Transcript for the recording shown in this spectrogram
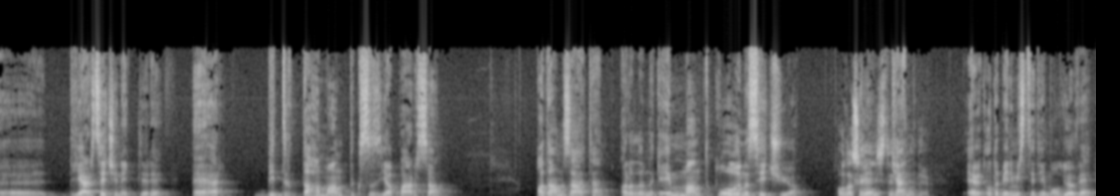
e, diğer seçenekleri eğer bir tık daha mantıksız yaparsan adam zaten aralarındaki en mantıklı olanı seçiyor. O da senin istediğin kendi, oluyor. Evet o da benim istediğim oluyor ve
